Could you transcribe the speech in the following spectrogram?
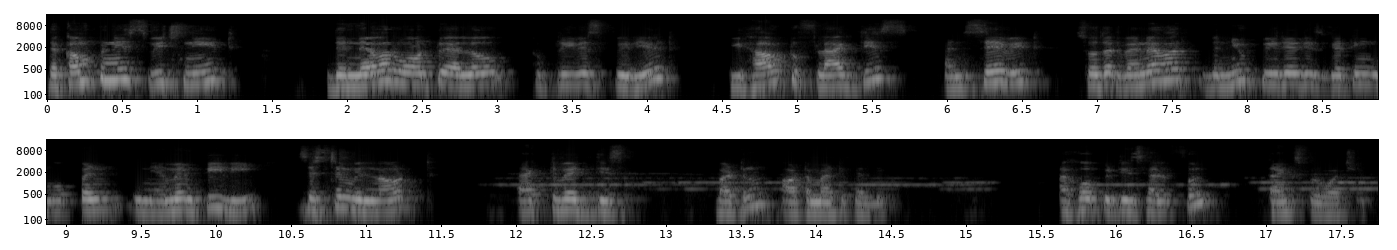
The companies which need, they never want to allow to previous period. You have to flag this and save it so that whenever the new period is getting opened in MMPV, system will not activate this button automatically. I hope it is helpful. Thanks for watching.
